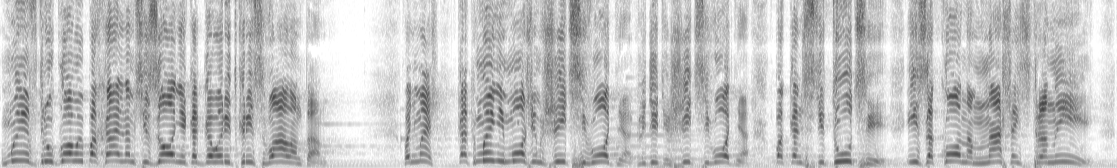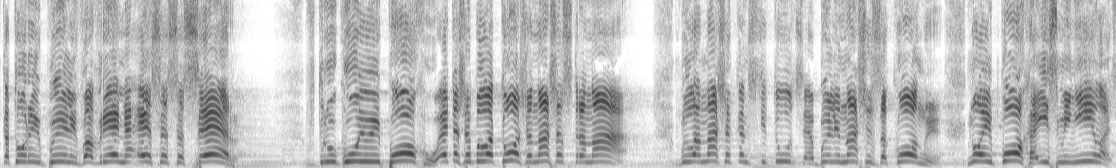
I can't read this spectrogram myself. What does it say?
Мы в другом эпохальном сезоне, как говорит Крис Валантон. Понимаешь, как мы не можем жить сегодня, глядите, жить сегодня по Конституции и законам нашей страны, которые были во время СССР, в другую эпоху. Это же была тоже наша страна была наша конституция, были наши законы, но эпоха изменилась.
